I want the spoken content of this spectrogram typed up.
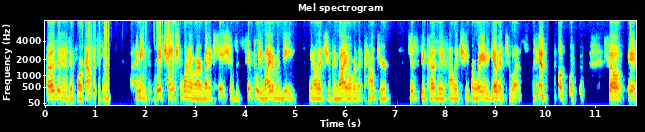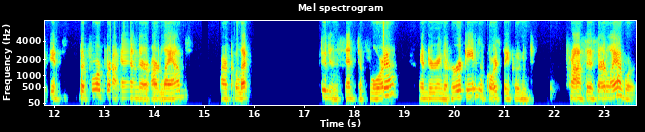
because it is a for-profit system, I mean, they changed one of our medications. It's simply vitamin D, you know, that you can buy over the counter just because they found a cheaper way to give it to us. You know? so it, it's the for and there labs are collected and sent to Florida. And during the hurricanes, of course, they couldn't process our lab work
